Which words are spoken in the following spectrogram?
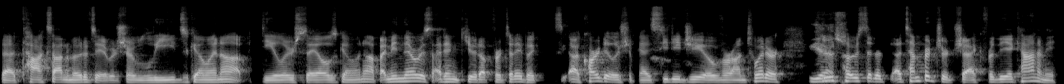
the Cox Automotive data would show leads going up, dealer sales going up. I mean, there was I didn't queue it up for today, but a car dealership guy, CDG, over on Twitter, yes. he posted a, a temperature check for the economy.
